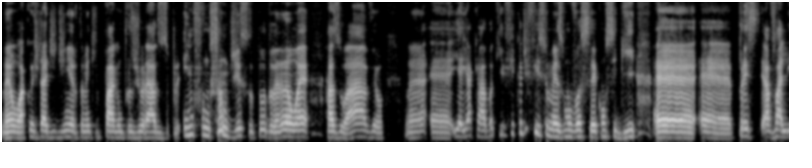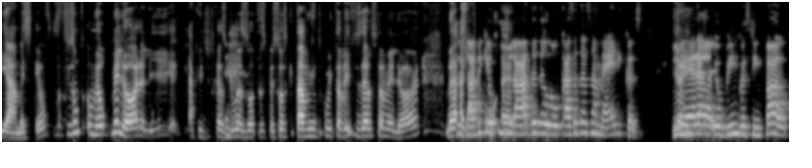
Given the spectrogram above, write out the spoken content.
né? A quantidade de dinheiro também que pagam para os jurados em função disso tudo né? não é razoável. Né? É, e aí acaba que fica difícil mesmo você conseguir é, é, avaliar, mas eu fiz um, o meu melhor ali, acredito que as duas outras pessoas que estavam junto comigo também fizeram o seu melhor. Né? Você sabe que eu fui é jurada do Casa das Américas, e, e era, eu brinco assim, pá,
